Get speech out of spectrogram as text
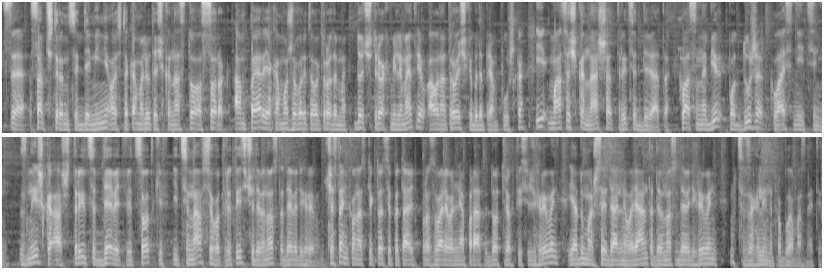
Це SAP 14 d Mini, ось така малюточка на 140 ампер, яка може варити електродами до 4 мм, але на троєчки буде прям пушка. І масочка наша 39. Класний набір по дуже класній ціні. Знижка аж 39% і ціна всього 3099 гривень. Частенько у нас в Тіктоці питають про зварювальні апарати до 3000 гривень. Я думаю, що це ідеальний варіант, а 99 гривень ну, це взагалі не проблема знайти.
